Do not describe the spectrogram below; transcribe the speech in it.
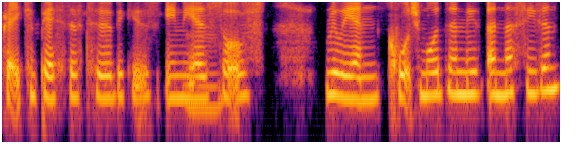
pretty competitive too because Amy is Mhm. sort of really in coach mode in the, in this season.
